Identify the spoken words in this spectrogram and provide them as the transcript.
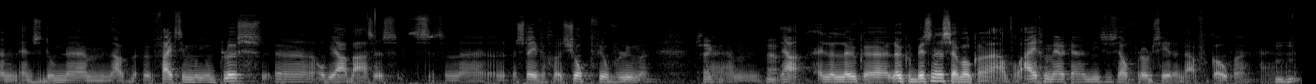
En, en, ze doen um, nou, 15 miljoen plus uh, op jaarbasis. Het is een, uh, een, stevige shop, veel volume. Zeker. Um, ja. ja, hele leuke, leuke business. Ze hebben ook een aantal eigen merken die ze zelf produceren en daar verkopen. Mm -hmm.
